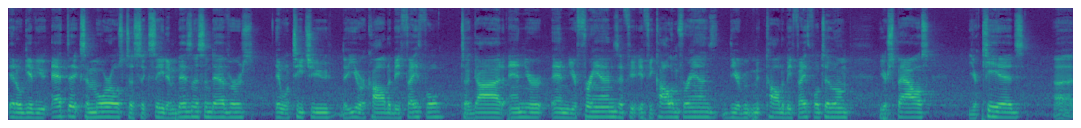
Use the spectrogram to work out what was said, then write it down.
It'll give you ethics and morals to succeed in business endeavors. It will teach you that you are called to be faithful to God and your and your friends. If you, if you call them friends, you're called to be faithful to them. Your spouse, your kids. Uh,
